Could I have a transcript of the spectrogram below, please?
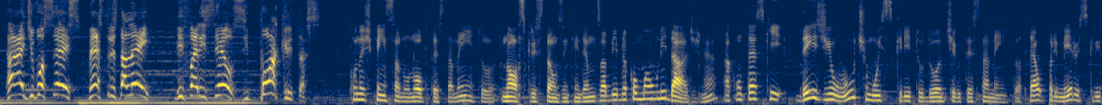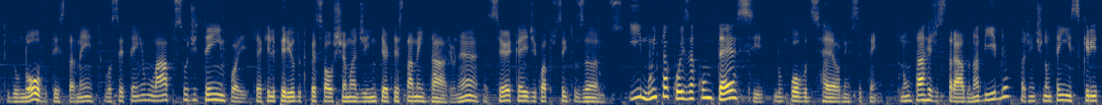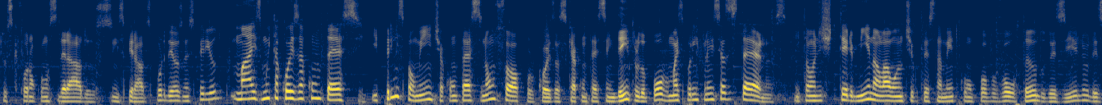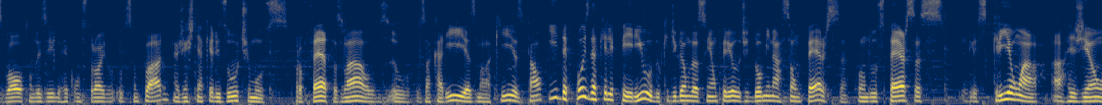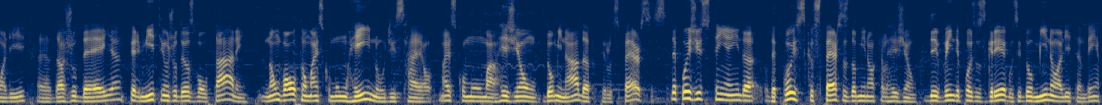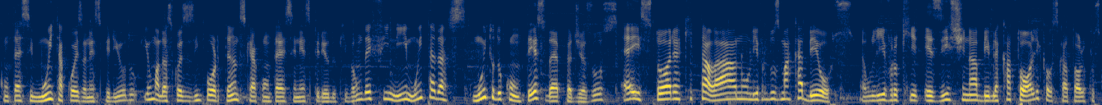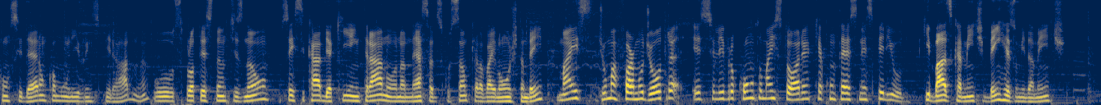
Ai de vocês, mestres da lei e fariseus hipócritas! Quando a gente pensa no Novo Testamento, nós cristãos entendemos a Bíblia como uma unidade, né? Acontece que desde o último escrito do Antigo Testamento até o primeiro escrito do Novo Testamento, você tem um lapso de tempo aí, que é aquele período que o pessoal chama de intertestamentário, né? Cerca aí de 400 anos. E muita coisa acontece no povo de Israel nesse tempo. Não está registrado na Bíblia, a gente não tem escritos que foram considerados inspirados por Deus nesse período, mas muita coisa acontece, e principalmente acontece não só por coisas que acontecem dentro do povo, mas por influências externas. Então a gente termina lá o Antigo Testamento com o povo voltando do exílio, eles voltam do exílio, reconstrói o, santuário. A gente tem aqueles últimos profetas lá, os, o, Zacarias, Malaquias e tal. E depois daquele período, que digamos assim é um período de dominação persa, quando os persas eles criam a, a região ali é, da Judéia, permitem os judeus voltarem, não voltam mais como um reino de Israel, mas como uma região dominada pelos persas. Depois disso tem ainda, depois que os persas dominam aquela região, vem depois os gregos e dominam ali também. Acontece muita coisa nesse período e uma das coisas importantes que acontece nesse período que vão definir muita das, muito do contexto da época de Jesus é a história que está lá no livro dos Macabeus. É um livro que existe na Bíblia católica, os católicos consideram como um livro inspirado, né? Os protestantes não. Não sei se cabe aqui entrar no, nessa discussão, porque ela vai longe também, mas de uma forma ou de outra, esse livro conta uma história que acontece nesse período, que basicamente, bem resumidamente,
